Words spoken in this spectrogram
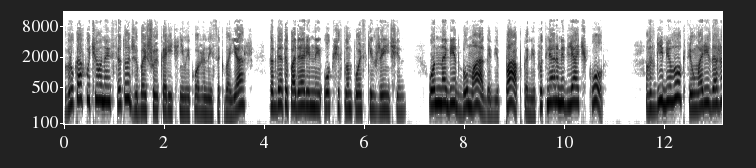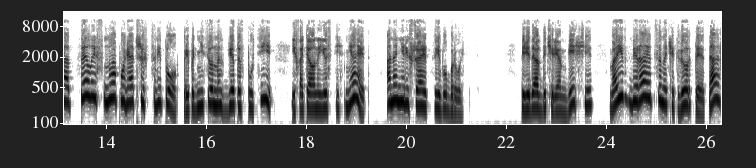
В руках ученой все тот же большой коричневый кожаный саквояж, когда-то подаренный обществом польских женщин. Он набит бумагами, папками, футлярами для очков. В сгибе локтя у Марии зажат целый сноп увядших цветов, преподнесенных где-то в пути, и хотя он ее стесняет, она не решается его бросить. Передав дочерям вещи, Мари взбирается на четвертый этаж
